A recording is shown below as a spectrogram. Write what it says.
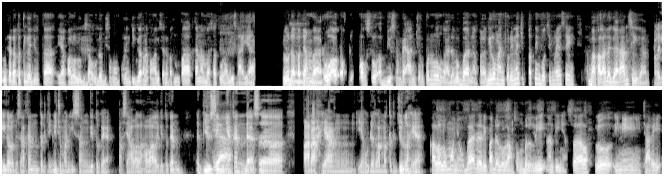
lu bisa dapat 3 juta. Ya kalau lu bisa Hmm. udah bisa ngumpulin 3 kenapa nggak bisa dapat 4 kan nambah satu lagi Hmm. sayang lu dapat yang Hmm. baru out of the box lu abuse sampai hancur pun lu nggak ada beban apalagi lu ngancurinnya cepet nih buat sim racing bakal ada garansi kan Apalagi kalau misalkan terjunnya cuma iseng gitu kayak masih awal-awal gitu kan abusingnya Iya. kan nggak separah yang yang udah lama terjun lah ya. kalau lu mau nyoba daripada lu langsung beli nanti nyesel lu ini cari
